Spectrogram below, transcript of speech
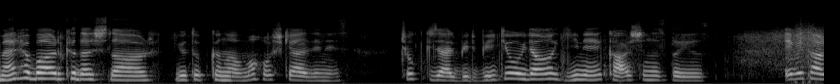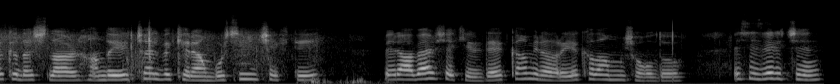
Merhaba arkadaşlar. YouTube kanalıma hoş geldiniz. Çok güzel bir videoyla yine karşınızdayız. Evet arkadaşlar, Hande Erçel ve Kerem Bürsin çifti beraber şekilde kameralara yakalanmış oldu. Ve sizler için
